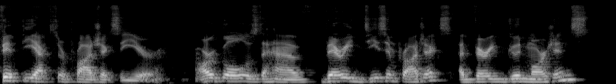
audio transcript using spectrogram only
50 extra projects a year. Our goal is to have very decent projects at very good margins.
